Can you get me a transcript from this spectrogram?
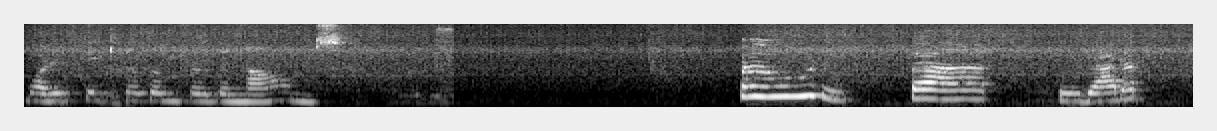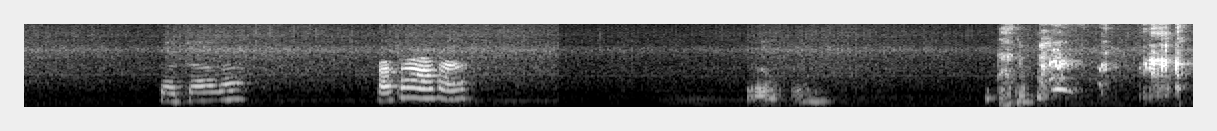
what if they killed him for the noms? Boo-doo-ba, boo-da-da, Da da da. da-da-da. Building.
